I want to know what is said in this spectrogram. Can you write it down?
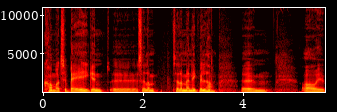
kommer tilbage igen, øh, selvom, selvom man ikke vil ham. Øh, og øh,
